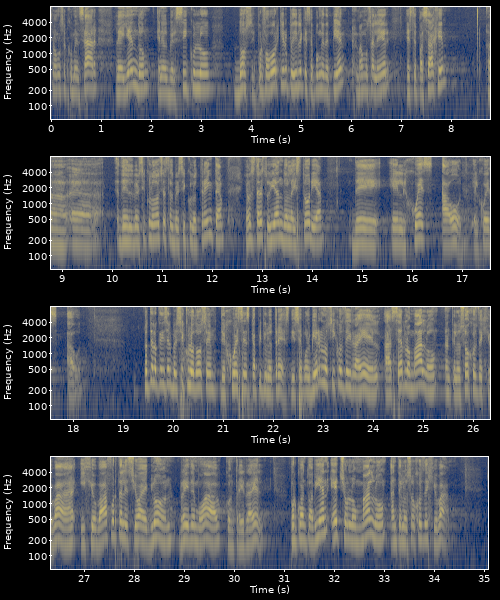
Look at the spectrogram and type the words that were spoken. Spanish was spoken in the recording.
Vamos a comenzar leyendo en el versículo 12. Por favor, quiero pedirle que se ponga de pie. Vamos a leer este pasaje ah, ah, del versículo 12 hasta el versículo 30. Y vamos a estar estudiando la historia del el juez Ahod, el juez Ahod. Note lo que dice el versículo 12 de jueces capítulo 3. Dice, volvieron los hijos de Israel a hacer lo malo ante los ojos de Jehová, y Jehová fortaleció a Eglón, rey de Moab, contra Israel, por cuanto habían hecho lo malo ante los ojos de Jehová.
